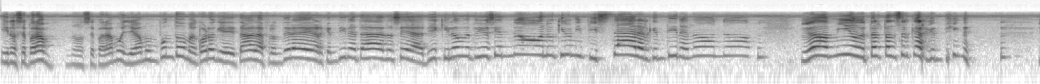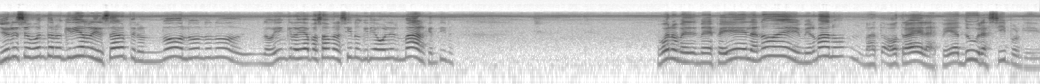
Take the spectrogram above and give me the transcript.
Y nos separamos, nos separamos, llegamos a un punto, me acuerdo que estaba la frontera de Argentina, estaba, no sé, a 10 kilómetros y yo decía, no, no quiero ni pisar Argentina, no, no. Me daba miedo de estar tan cerca de Argentina. Yo en ese momento no quería regresar, pero no, no, no, no. Lo bien que lo había pasado en Brasil, no quería volver más a Argentina. Bueno, me, me despedí de la Noe y mi hermano. Otra vez la despedida dura, sí, porque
